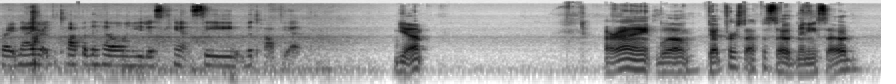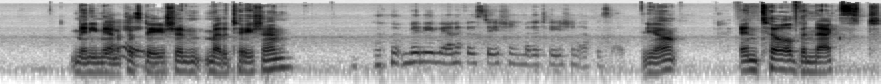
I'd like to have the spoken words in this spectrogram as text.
Right now, you're at the top of the hill and you just can't see the top yet. Yep. All right. Well, good first episode, mini-sode. Mini manifestation meditation. Mini manifestation meditation episode. Yep. Until the next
